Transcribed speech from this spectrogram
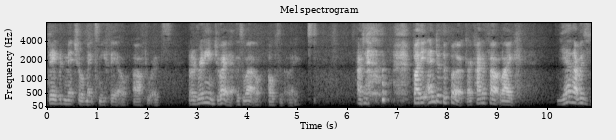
David Mitchell makes me feel afterwards. But I really enjoy it as well. Ultimately, by the end of the book, I kind of felt like, yeah, that was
